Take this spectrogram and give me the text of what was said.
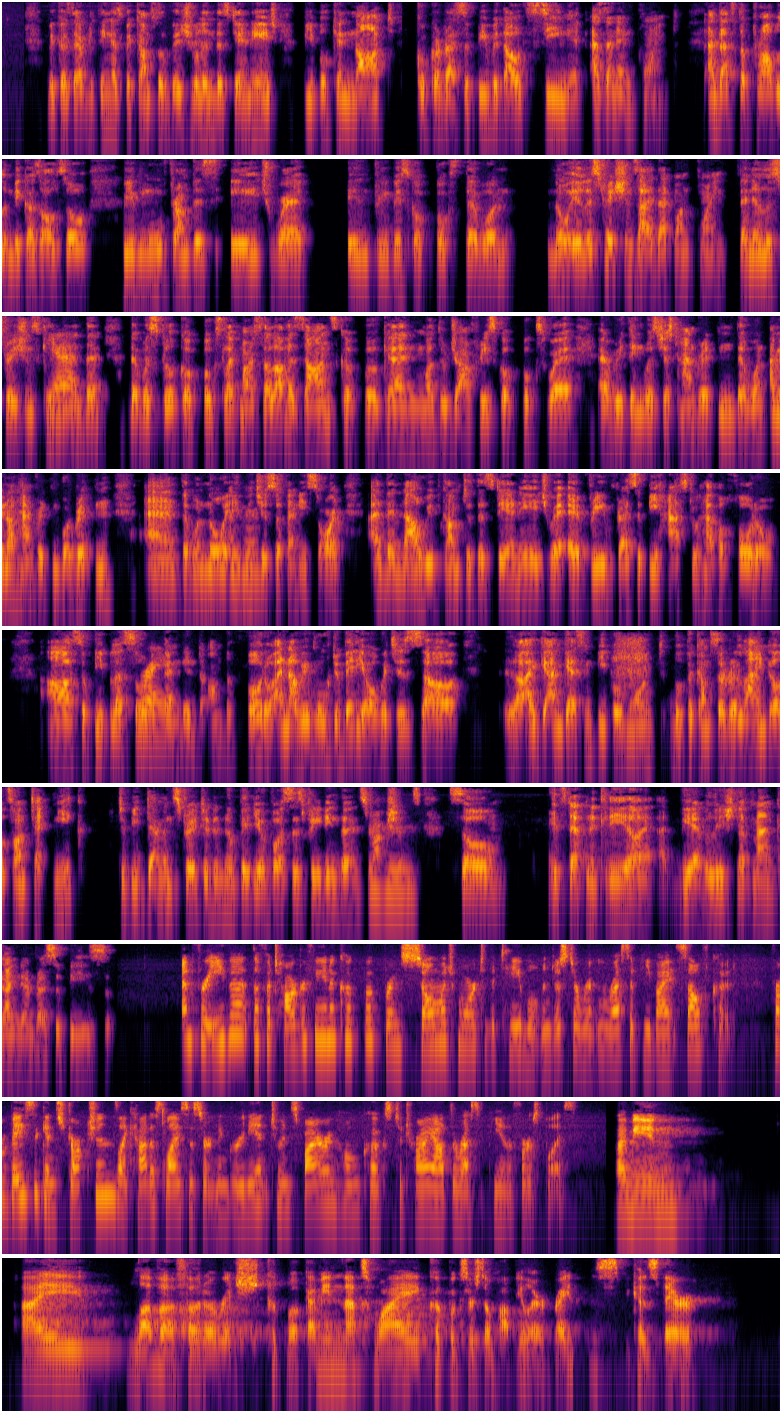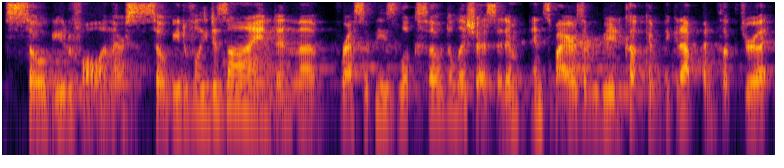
because everything has become so visual in this day and age, people cannot cook a recipe without seeing it as an endpoint. And that's the problem because also we've moved from this age where in previous cookbooks there were no illustrations at one point. Then illustrations came Yeah. in, and then there were still cookbooks like Marcella Hazan's cookbook and Madhur Jaffrey's cookbooks where everything was just handwritten. There were, I mean, not handwritten, but written, and there were no Mhm. images of any sort. And then now we've come to this day and age where every recipe has to have a photo. Uh, so people are so Right. dependent on the photo. And now we've moved to video, which is, uh, I, I'm guessing people won't will become so reliant also on technique to be demonstrated in a video versus reading the instructions. So it's definitely uh, the evolution of mankind and recipes. And for Eva, the photography in a cookbook brings so much more to the table than just a written recipe by itself could. From basic instructions like how to slice a certain ingredient to inspiring home cooks to try out the recipe in the first place. I mean, I love a photo rich cookbook. I mean, that's why cookbooks are so popular, right? It's because they're so beautiful and they're so beautifully designed and the recipes look so delicious. It in- inspires everybody to cook and pick it up and flip through it.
